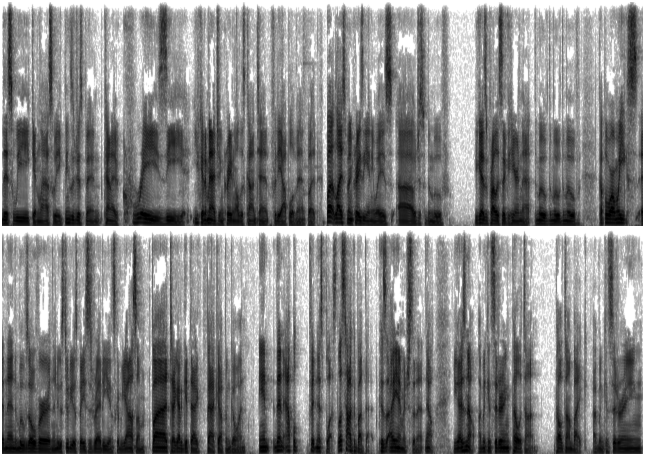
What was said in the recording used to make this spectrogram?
this week and last week. Things have just been kind of crazy. You can imagine creating all this content for the Apple event, but but life's been crazy anyways. Uh, just with the move. You guys are probably sick of hearing that. The move, the move, the move A couple more weeks and then the move's over and the new studio space is ready and it's to be awesome. But I got to get that back up and going. And then Apple Fitness Plus. Let's talk about that because I am interested in it. Now, you guys know I've been considering Peloton, Peloton bike. I've been considering,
